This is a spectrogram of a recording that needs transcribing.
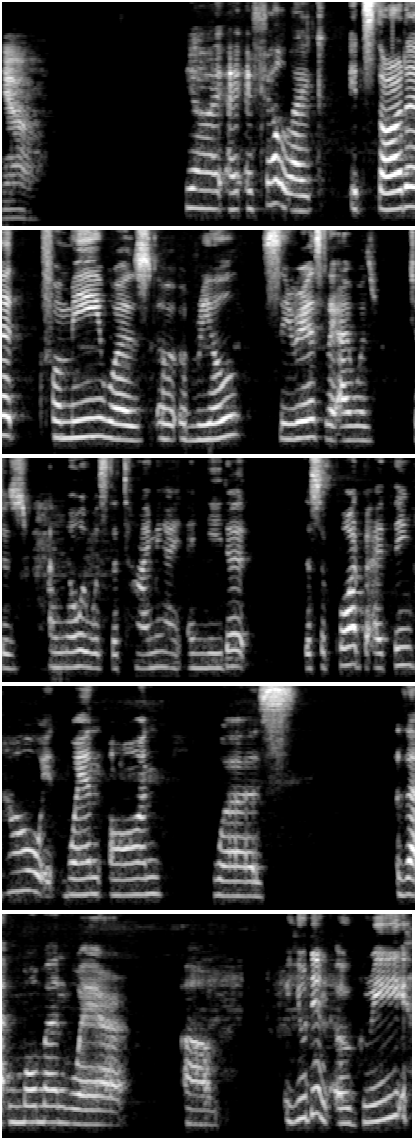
yeah Yeah, I, I felt like it started for me was a, a real serious. Like I was just, I know it was the timing. I, I needed the support, but I think how it went on was that moment where um, you didn't agree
